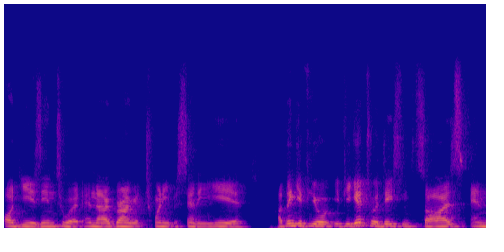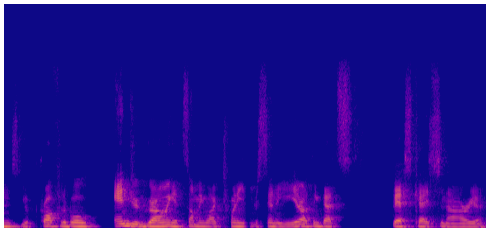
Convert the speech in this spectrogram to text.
odd years into it and they were growing at 20% a year I think if you if you get to a decent size and you're profitable and you're growing at something like 20% a year, I think that's best case scenario.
